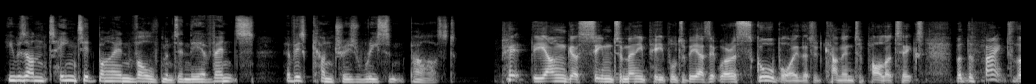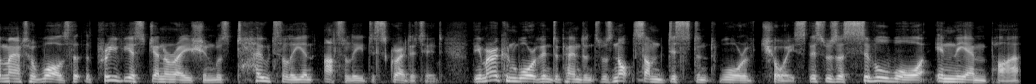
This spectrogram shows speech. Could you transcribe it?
he was untainted by involvement in the events of his country's recent past. Pitt the younger seemed to many people to be, as it were, a schoolboy that had come into politics. But the fact of the matter was that the previous generation was totally and utterly discredited. The American War of Independence was not some distant war of choice. This was a civil war in the empire,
